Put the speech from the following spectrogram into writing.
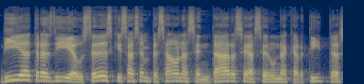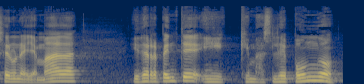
día tras día, ustedes quizás empezaron a sentarse, a hacer una cartita, a hacer una llamada, y de repente, ¿y qué más le pongo?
